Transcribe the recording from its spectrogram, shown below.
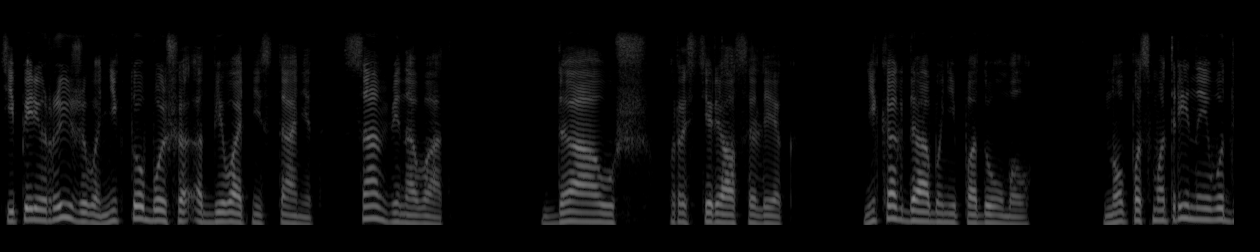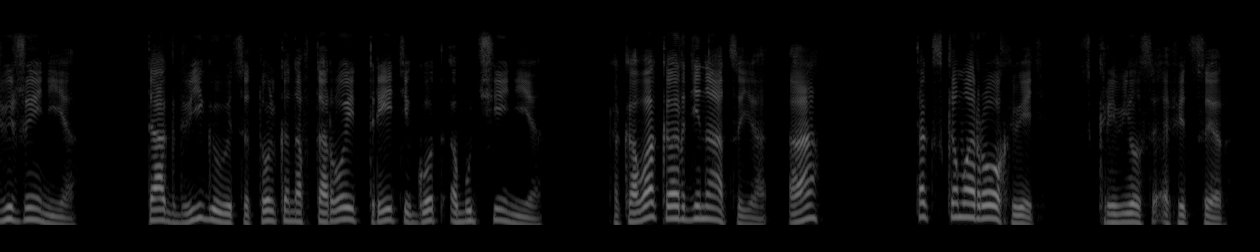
Теперь рыжего никто больше отбивать не станет. Сам виноват. Да уж, растерялся Лек. Никогда бы не подумал. Но посмотри на его движения. Так двигаются только на второй-третий год обучения. Какова координация, а? Так скоморох ведь, скривился офицер.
